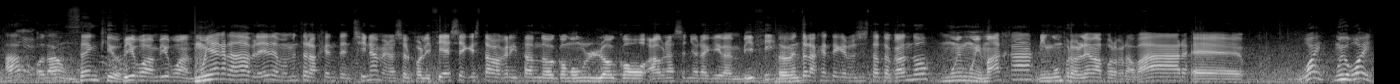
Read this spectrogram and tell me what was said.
Up o down. Thank you. Big one, big one. Muy agradable, ¿eh? De momento la gente en China, menos el policía ese que estaba gritando como un loco a una señora que iba en bici. De momento la gente que nos está tocando, muy, muy maja. Ningún problema por grabar. Eh, Guay, muy guay,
